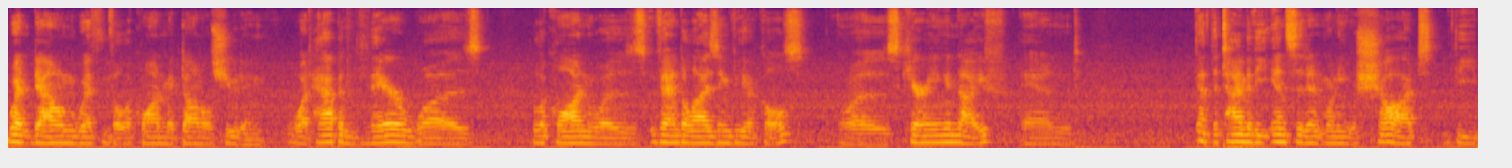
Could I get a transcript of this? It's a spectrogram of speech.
went down with the Laquan McDonald shooting. What happened there was Laquan was vandalizing vehicles was carrying a knife, and at the time of the incident when he was shot, the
